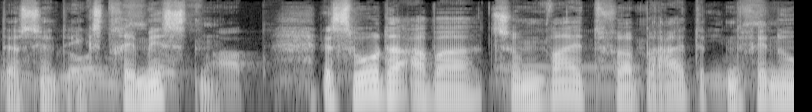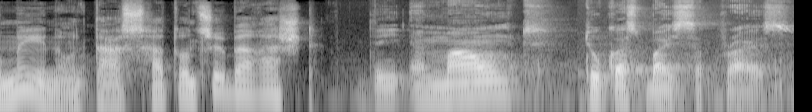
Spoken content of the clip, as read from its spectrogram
das sind Extremisten. Es wurde aber zum weit verbreiteten Phänomen und das hat uns überrascht. The amount took us by surprise.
